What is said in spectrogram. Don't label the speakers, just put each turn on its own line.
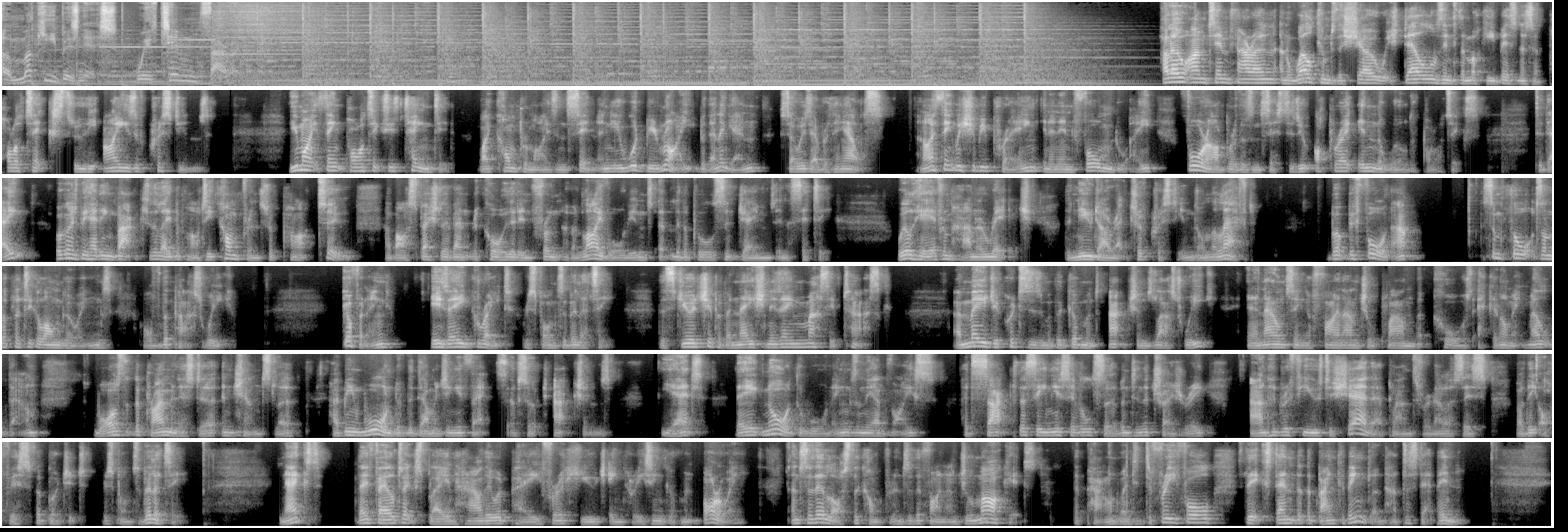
A Mucky Business with Tim Farron.
Hello, I'm Tim Farron, and welcome to the show which delves into the mucky business of politics through the eyes of Christians. You might think politics is tainted by compromise and sin, and you would be right, but then again, so is everything else. And I think we should be praying in an informed way for our brothers and sisters who operate in the world of politics. Today, we're going to be heading back to the Labour Party conference for part two of our special event recorded in front of a live audience at Liverpool St James in the city. We'll hear from Hannah Rich, the new director of Christians on the left. But before that, some thoughts on the political ongoings of the past week. Governing is a great responsibility. The stewardship of a nation is a massive task. A major criticism of the government's actions last week in announcing a financial plan that caused economic meltdown was that the Prime Minister and Chancellor had been warned of the damaging effects of such actions. Yet they ignored the warnings and the advice had sacked the senior civil servant in the Treasury and had refused to share their plans for analysis by the Office for Budget Responsibility. Next, they failed to explain how they would pay for a huge increase in government borrowing, and so they lost the confidence of the financial markets. The pound went into freefall to the extent that the Bank of England had to step in.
